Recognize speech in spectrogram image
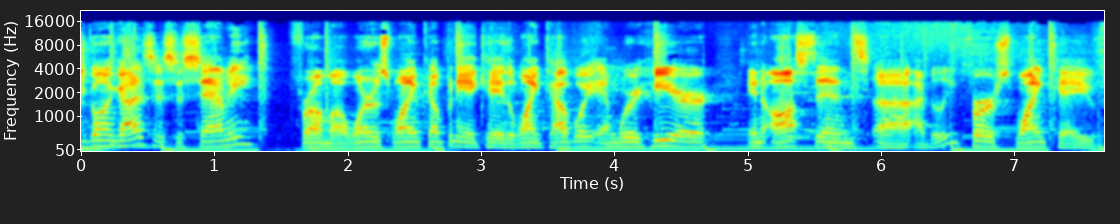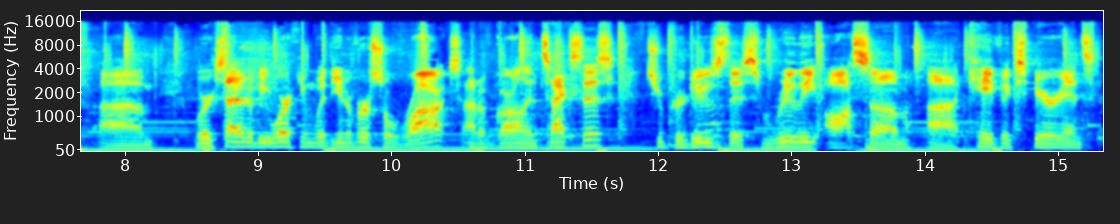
How's it going, guys? This is Sammy from uh, Wanderlust Wine Company, aka the Wine Cowboy, and we're here in Austin's, uh, I believe, first wine cave. Um, we're excited to be working with Universal Rocks out of Garland, Texas, to produce this really awesome uh, cave experience.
